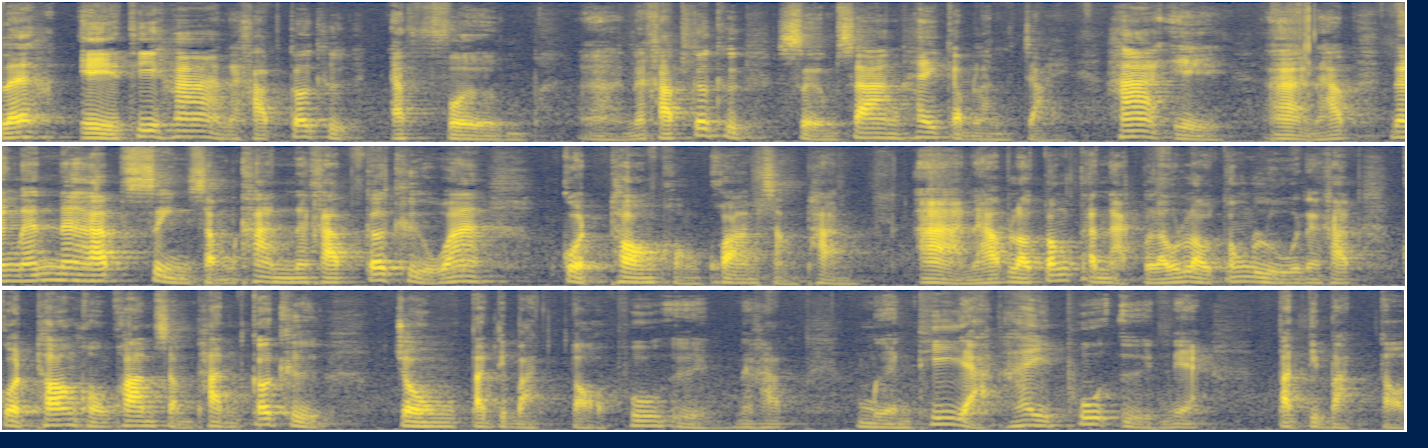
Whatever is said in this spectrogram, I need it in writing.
และ A ที่5นะครับก็คือ affirm นะครับ ก็คือเสริมสร้างให้กำลังใจ 5A นะครับ ดังนั้นนะครับสิ่งสำคัญนะครับก็คือว่ากฎทองของความสัมพันธ์ อ่านะครับเราต้องตระหนักแล้วเราต้องรู้นะครับกฎทองของความสัมพันธ์ก็คือจงปฏิบัติต่อผู้อื่นนะครับ เหมือนที่อยากให้ผู้อื่นเนี่ยปฏิบัติต่อ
